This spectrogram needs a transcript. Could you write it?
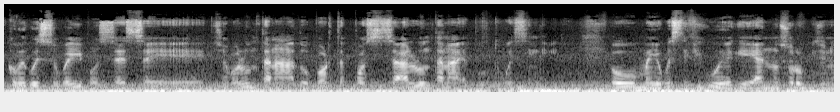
come questo poi possa essere diciamo, allontanato, porta, possa allontanare appunto questi individui o meglio queste figure che hanno solo bisogno.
